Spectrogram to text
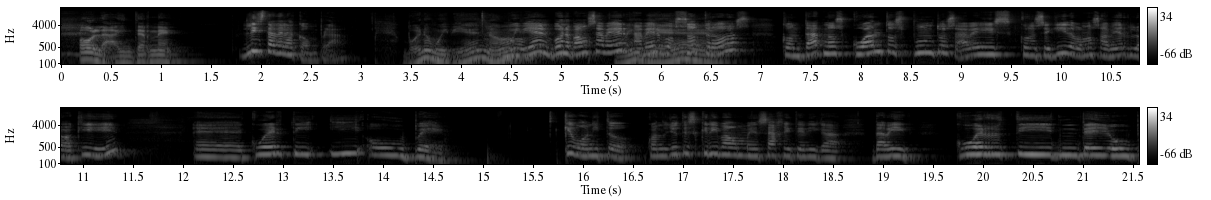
Hola Internet. Lista de la compra. Bueno, muy bien, ¿no? Muy bien, bueno, vamos a ver, Muy a ver bien. vosotros, contadnos cuántos puntos habéis conseguido, vamos a verlo aquí. Eh, QWERTY IOUP. Qué bonito, cuando yo te escriba un mensaje y te diga, David, QWERTY IOUP.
